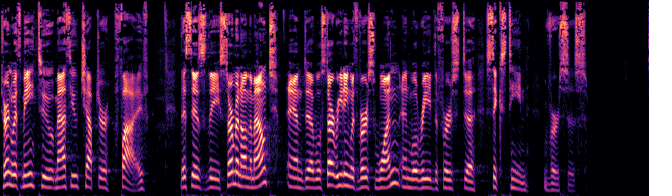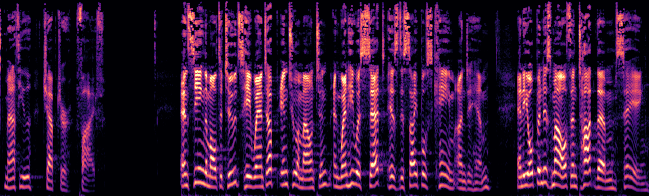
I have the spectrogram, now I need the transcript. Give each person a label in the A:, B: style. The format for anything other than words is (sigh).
A: Turn with me to Matthew chapter 5. This is the Sermon on the Mount, and uh, we'll start reading with verse 1, and we'll read the first uh, 16 verses. Matthew chapter 5. And seeing the multitudes, he went up into a mountain, and when he was set, his disciples came unto him, and he opened his mouth and taught them, saying,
